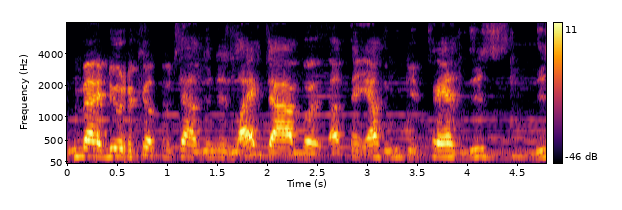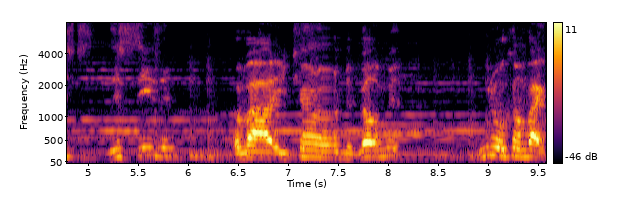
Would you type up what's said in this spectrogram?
We might do it a couple of times in this lifetime, but I think after we get past this this this season of our eternal development, we don't come back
